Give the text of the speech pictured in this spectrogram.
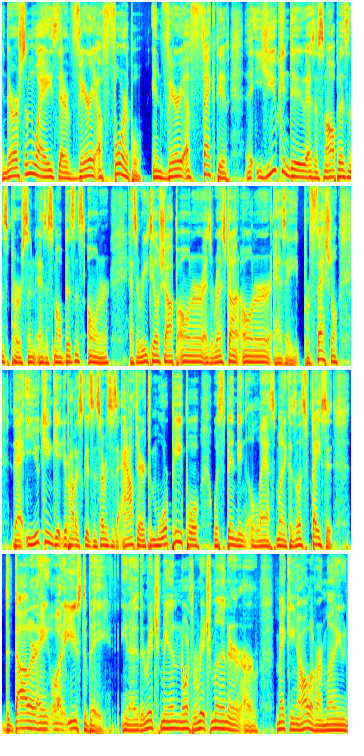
And there are some ways that are very affordable and very effective that you can do as a small business person, as a small business owner, as a retail shop owner, as a restaurant owner, as a professional, that you can get your products, goods, and services out there to more people with spending less money. Because let's face it, the dollar ain't what it used to be. You know, the rich men north of Richmond are, are making all of our money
